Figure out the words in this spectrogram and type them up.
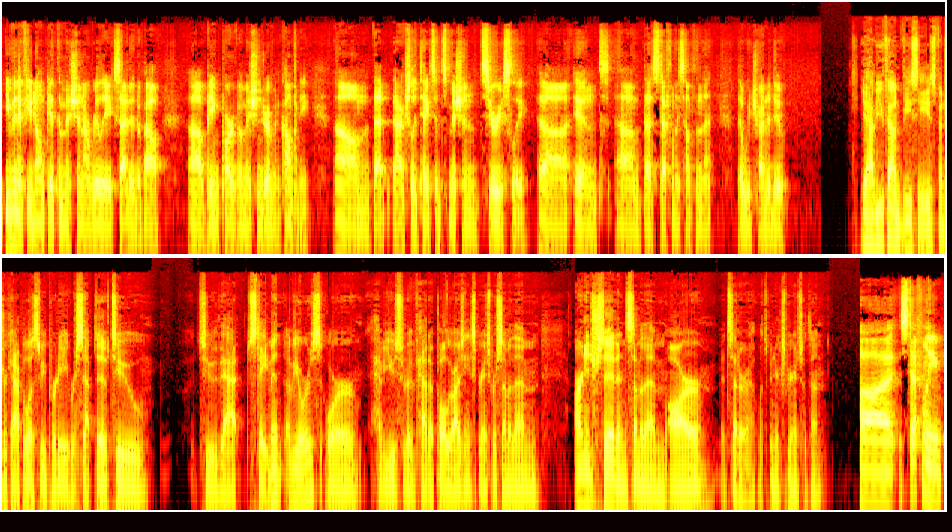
even if you don't get the mission, are really excited about uh, being part of a mission driven company um, that actually takes its mission seriously, uh, and um, that's definitely something that that we try to do. Yeah, have you found VCs, venture capitalists, to be pretty receptive to to that statement of yours, or have you sort of had a polarizing experience where some of them aren't interested and some of them are, et cetera? What's been your experience with them? Uh, it's definitely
